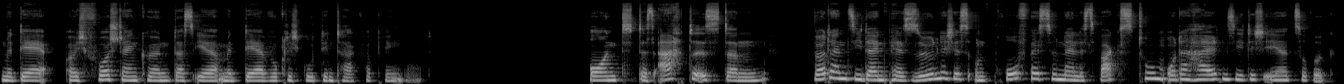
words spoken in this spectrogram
mit der ihr euch vorstellen könnt, dass ihr mit der wirklich gut den Tag verbringen wollt. Und das achte ist dann, fördern Sie dein persönliches und professionelles Wachstum oder halten Sie dich eher zurück?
